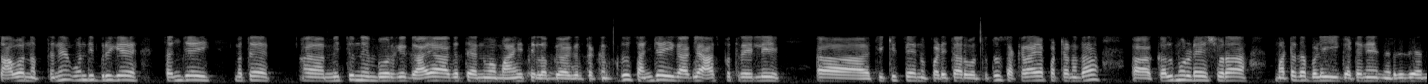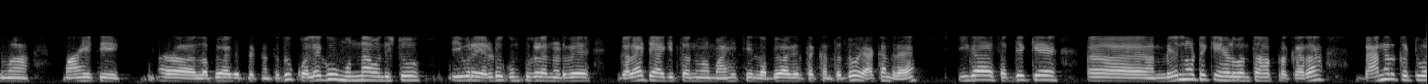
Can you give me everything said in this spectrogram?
ಸಾವನ್ನಪ್ತಾನೆ. ಒಂದಿಬ್ರಿಗೆ ಸಂಜಯ್ ಮತ್ತೆ ಮಿಥುನ್ ಎಂಬುವರಿಗೆ ಗಾಯ ಆಗುತ್ತೆ ಅನ್ನುವ ಮಾಹಿತಿ ಲಭ್ಯವಾಗಿರ್ತಕ್ಕಂಥದ್ದು ಸಂಜಯ್ ಈಗಾಗಲೇ ಆಸ್ಪತ್ರೆಯಲ್ಲಿ ಚಿಕಿತ್ಸೆಯನ್ನು ಪಡಿತಾ ಇರುವಂತದ್ದು ಸಕರಾಯ ಪಟ್ಟಣದ ಕಲ್ಮುರುಡೇಶ್ವರ ಮಠದ ಬಳಿ ಈ ಘಟನೆ ನಡೆದಿದೆ ಅನ್ನುವ ಮಾಹಿತಿ ಲಭ್ಯ ಲಭ್ಯವಾಗಿರ್ತಕ್ಕಂಥದ್ದು ಕೊಲೆಗೂ ಮುನ್ನ ಒಂದಿಷ್ಟು ತೀವ್ರ ಎರಡು ಗುಂಪುಗಳ ನಡುವೆ ಗಲಾಟೆ ಆಗಿತ್ತು ಅನ್ನುವ ಮಾಹಿತಿ ಲಭ್ಯವಾಗಿರ್ತಕ್ಕಂಥದ್ದು. ಯಾಕಂದ್ರೆ, ಈಗ ಸದ್ಯಕ್ಕೆ ಮೇಲ್ನೋಟಕ್ಕೆ ಹೇಳುವಂತಹ ಪ್ರಕಾರ ಬ್ಯಾನರ್ ಕಟ್ಟುವ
